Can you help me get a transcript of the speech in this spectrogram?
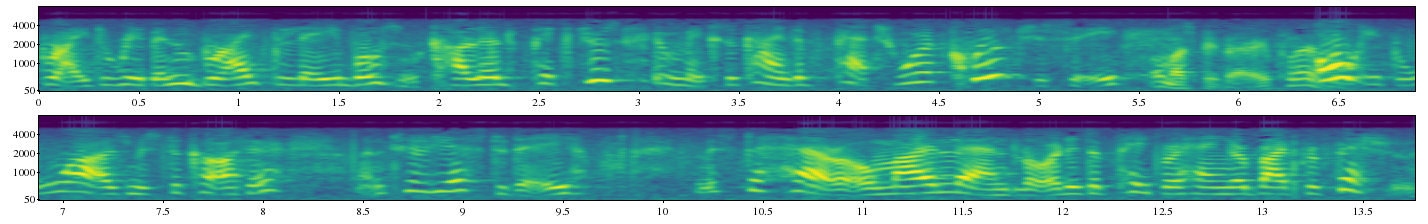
bright ribbon, bright labels, and colored pictures. It makes a kind of patchwork quilt, you see. Oh, must be very pleasant. Oh, it was, Mr. Carter, until yesterday. Mr. Harrow, my landlord, is a paper hanger by profession.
